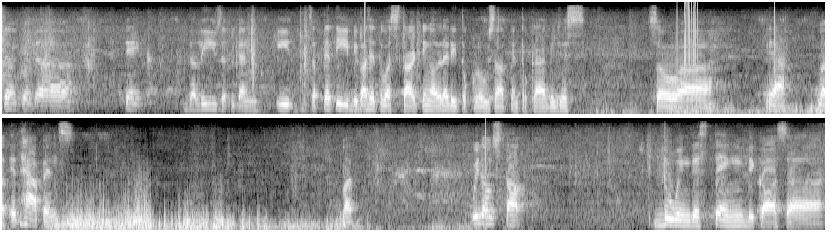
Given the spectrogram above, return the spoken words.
still could uh, take the leaves that we can eat. It's a pity because it was starting already to close up into cabbages. So uh, yeah, but it happens. But we don't stop doing this thing because uh,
